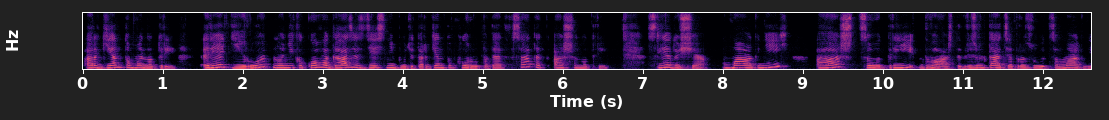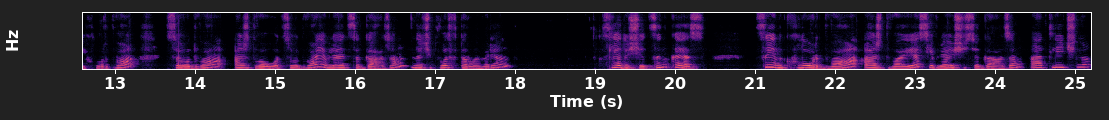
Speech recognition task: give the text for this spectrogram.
Аргентум NO3 реагируют, но никакого газа здесь не будет. Аргентум хлор выпадает в осадок, HNO3. Следующее. Магний, HCO3 дважды. В результате образуется магний хлор-2, CO2, H2O. CO2 является газом, значит, вот второй вариант. Следующее. Цинк С. Цинк хлор-2, H2S, являющийся газом. Отлично.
